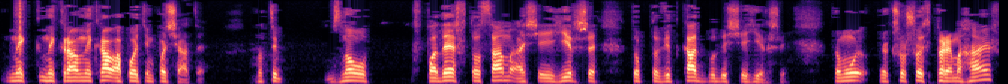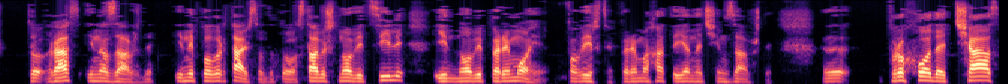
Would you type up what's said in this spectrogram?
не, не крав, не крав, а потім почати. Бо ти знову впадеш в то саме, а ще й гірше, тобто відкат буде ще гірший. Тому, якщо щось перемагаєш, то раз і назавжди. І не повертаєшся до того. Ставиш нові цілі і нові перемоги. Повірте, перемагати є над чим завжди. Е, проходить час,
